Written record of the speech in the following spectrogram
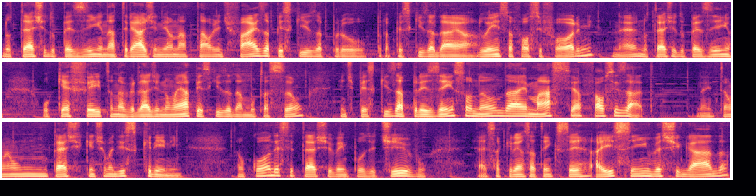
no teste do pezinho, na triagem neonatal, a gente faz a pesquisa para a pesquisa da doença falciforme, né? no teste do pezinho, o que é feito, na verdade, não é a pesquisa da mutação, a gente pesquisa a presença ou não da hemácia falcizada. Né? Então, é um teste que a gente chama de screening. Então, quando esse teste vem positivo, essa criança tem que ser aí sim investigada,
